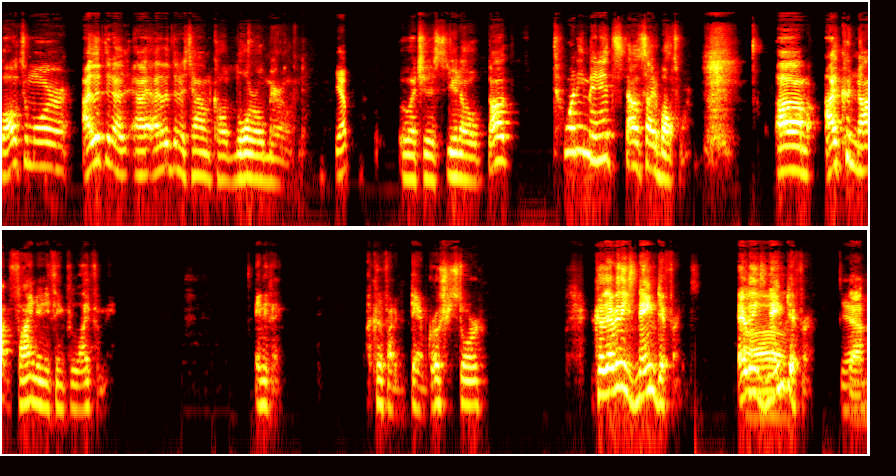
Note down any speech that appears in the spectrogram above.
Baltimore. I lived in a I lived in a town called Laurel, Maryland. Yep. Which is you know about twenty minutes outside of Baltimore. Um, I could not find anything for the life of me. Anything. I couldn't find a damn grocery store because everything's named different. Everything's Oh. named different. Yeah. Yeah.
